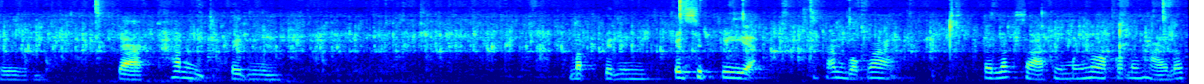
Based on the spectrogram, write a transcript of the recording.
เดิม จากท่านเป็นมาเป็นเป็นสิบปีอะท่านบอกว่าไปรักษาถึงเมืองนอกก็ไม่หายแล้ว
